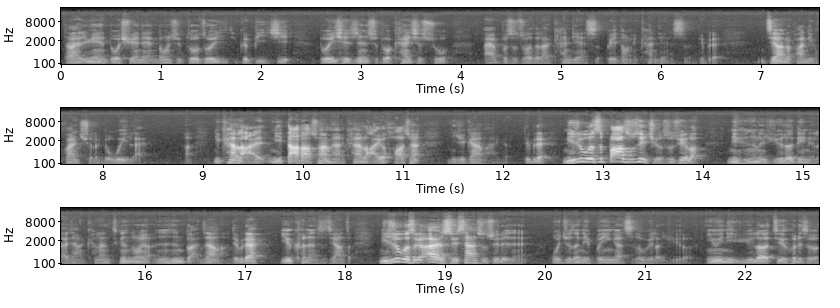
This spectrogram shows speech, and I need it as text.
大家愿意多学点东西，多做一个笔记，多一些认识，多看一些书，而不是坐在那看电视，被动的看电视，对不对？这样的话，你换取了个未来啊！你看哪，你打打算盘，看哪一个划算，你就干哪一个，对不对？你如果是八十岁、九十岁了，你很可能娱乐对你来讲可能更重要，人生短暂了，对不对？有可能是这样子。你如果是个二十岁、三十岁的人，我觉得你不应该只是为了娱乐，因为你娱乐最后的时候，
